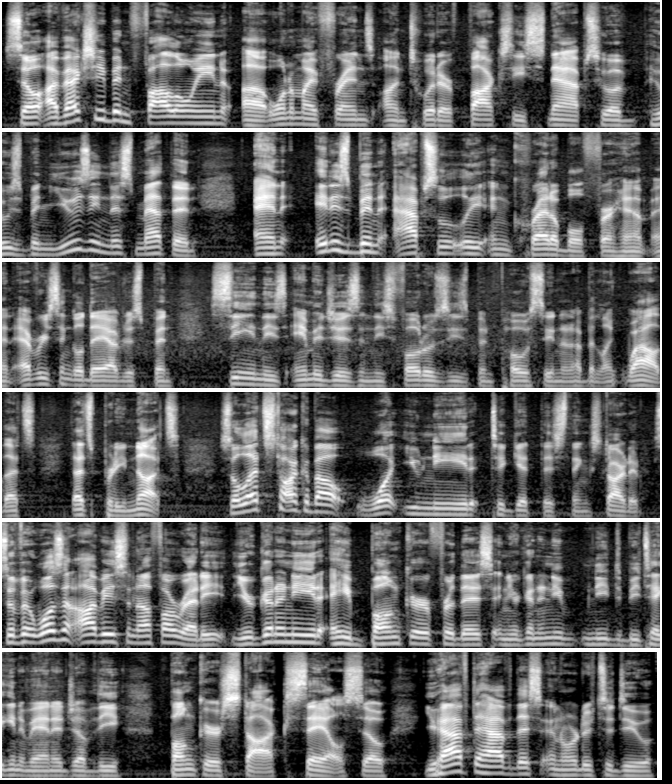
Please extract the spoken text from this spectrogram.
So I've actually been following uh, one of my friends on Twitter, Foxy Snaps, who have, who's been using this method, and it has been absolutely incredible for him. And every single day, I've just been seeing these images and these photos he's been posting, and I've been like, wow, that's that's pretty nuts. So let's talk about what you need to get this thing started. So if it wasn't obvious enough already, you're going to need a bunker for this, and you're going to need, need to be taking advantage of the bunker stock sale. So you have to have this in order to do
